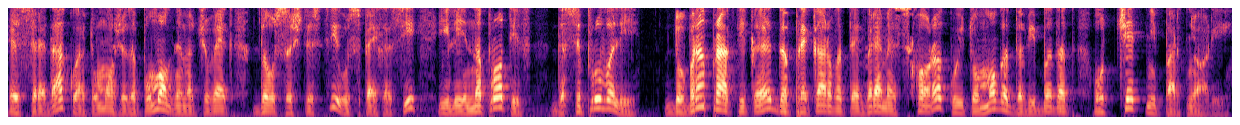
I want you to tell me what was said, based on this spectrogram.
е среда, която може да помогне на човек да осъществи успеха си или, напротив, да се провали. Добра практика е да прекарвате време с хора, които могат да ви бъдат отчетни партньори.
